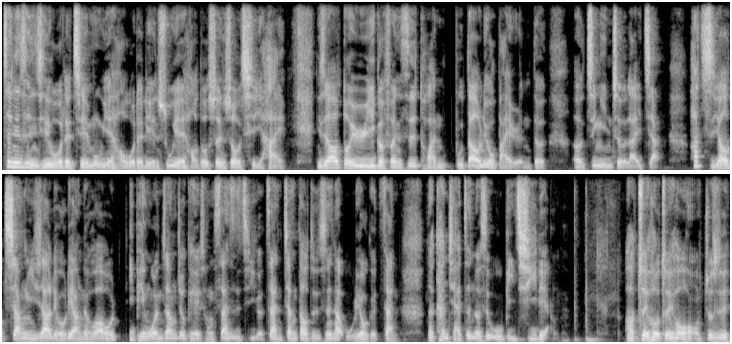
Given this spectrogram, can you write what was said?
这件事情其实我的节目也好，我的脸书也好，都深受其害。你知道，对于一个粉丝团不到六百人的呃经营者来讲，他只要降一下流量的话，我一篇文章就可以从三十几个赞降到只剩下五六个赞，那看起来真的是无比凄凉。啊，最后最后，就是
